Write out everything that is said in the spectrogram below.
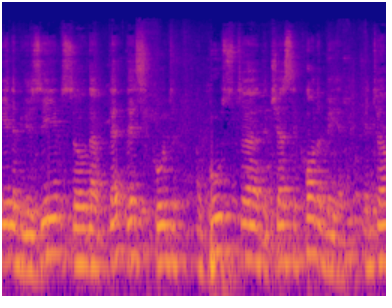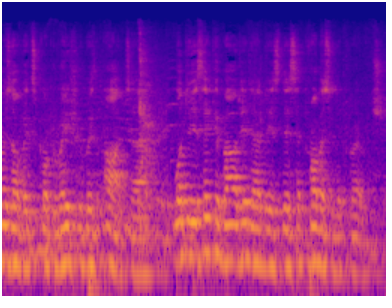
in a museum so that th- this could uh, boost uh, the chess economy in terms of its cooperation with art. Uh, what do you think about it, and is this a promising approach?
